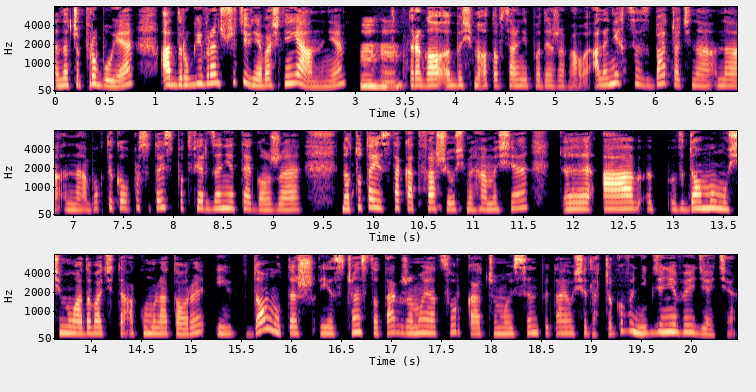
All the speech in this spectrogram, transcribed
znaczy próbuje, a drugi wręcz przeciwnie, właśnie Jan, nie? Mhm. którego byśmy o to wcale nie podejrzewały. Ale nie chcę zbaczać na, na, na bok, tylko po prostu to jest potwierdzenie tego, że no tutaj jest taka twarz i uśmiechamy się, y, a w domu musimy ładować te akumulatory i w domu też jest często tak, że moja córka czy mój syn pytają się, dlaczego wy nigdzie nie wyjdziecie?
